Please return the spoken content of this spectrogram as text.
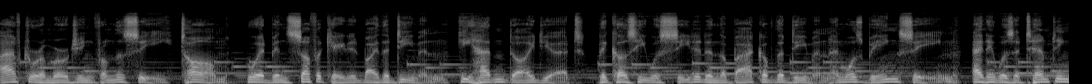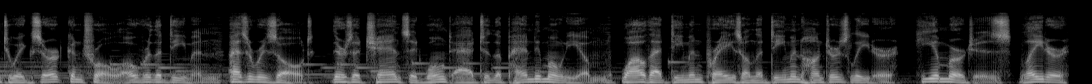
after emerging from the sea, Tong, who had been suffocated by the demon, he hadn't died yet because he was seated in the back of the demon and was being seen, and it was attempting to exert control over the demon. As a result, there's a chance it won't add to the pandemonium. While that demon preys on the demon hunter's leader, he emerges. Later,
